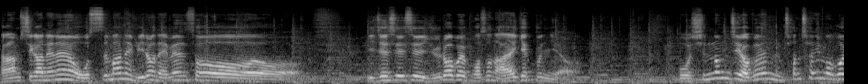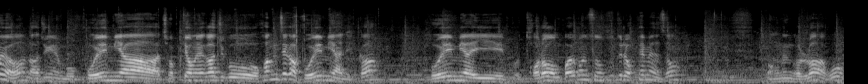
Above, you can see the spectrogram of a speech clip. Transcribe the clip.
다음 시간에는 오스만을 밀어내면서 이제 슬슬 유럽을 벗어나야겠군요. 뭐 신놈 지역은 천천히 먹어요. 나중에 뭐 보헤미아 접경해가지고 황제가 보헤미아니까 보헤미아 이 뭐 더러운 빨간 손 후드려 패면서 먹는 걸로 하고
